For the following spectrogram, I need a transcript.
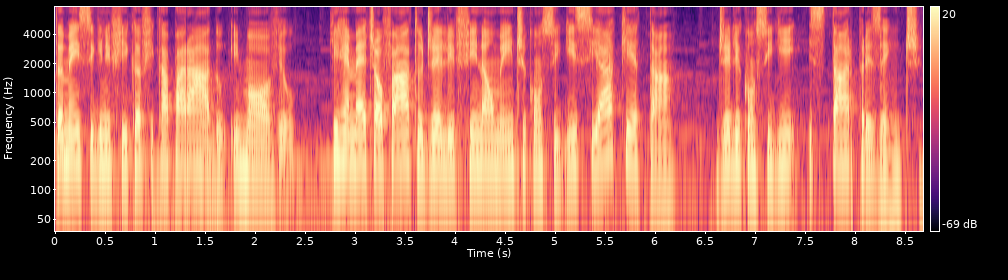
também significa ficar parado, imóvel, que remete ao fato de ele finalmente conseguir se aquietar, de ele conseguir estar presente.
